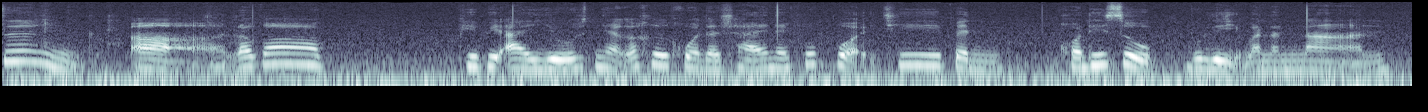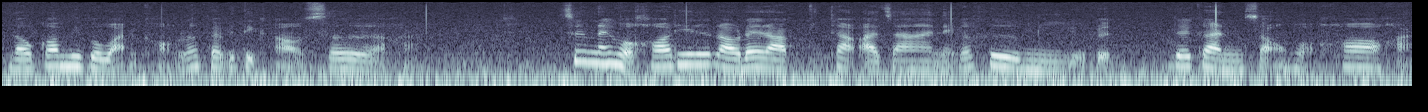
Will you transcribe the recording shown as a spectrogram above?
ซึ่งแล้วก็ PPI use เนี่ยก็คือควรจะใช้ในผู้ป่วยที่เป็นคนที่สูบบุหรี่มานานๆ แล้วก็มีประวัติของเรื่อง hepatic ulcer อะค่ะ ซึ่งในหัวข้อที่เราได้รับจากอาจารย์เนี่ยก็คือมีอยู่ด้วยกัน 2 หัวข้อค่ะ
